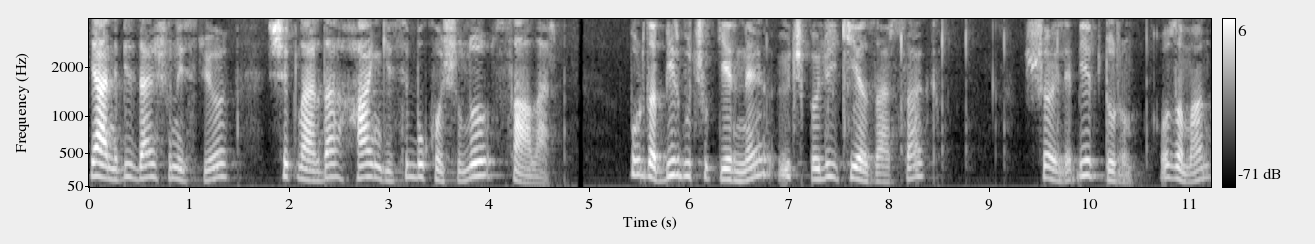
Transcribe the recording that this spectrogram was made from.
Yani bizden şunu istiyor. Şıklarda hangisi bu koşulu sağlar? Burada 1,5 yerine 3 bölü 2 yazarsak şöyle bir durum. O zaman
